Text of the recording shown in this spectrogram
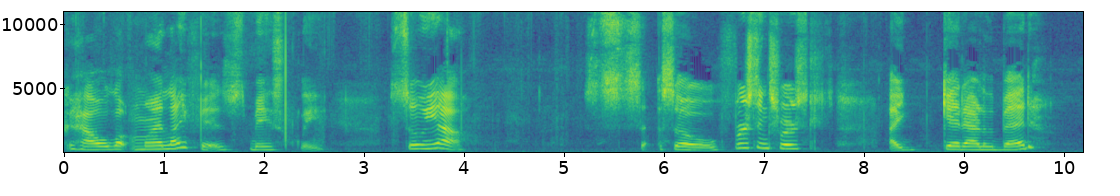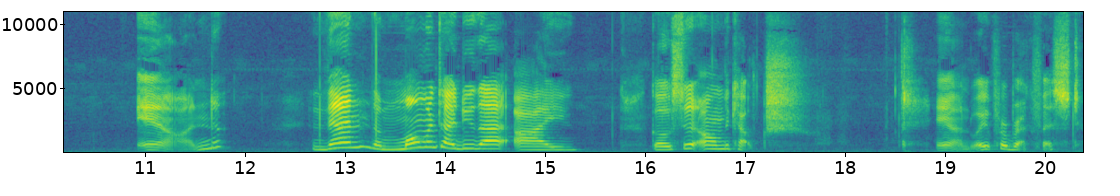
how my life is basically. So yeah. So first things first, I get out of the bed, and then the moment I do that, I go sit on the couch and wait for breakfast.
